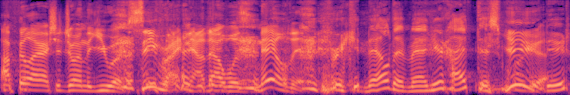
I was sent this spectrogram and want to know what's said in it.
I feel like I should join the UFC right now. That was nailed it. Freaking nailed it, man. You're hyped this morning, Yeah, dude.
